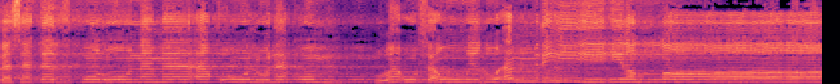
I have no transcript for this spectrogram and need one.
فستذكرون ما أقول لكم وأفوض أمري إلى الله.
